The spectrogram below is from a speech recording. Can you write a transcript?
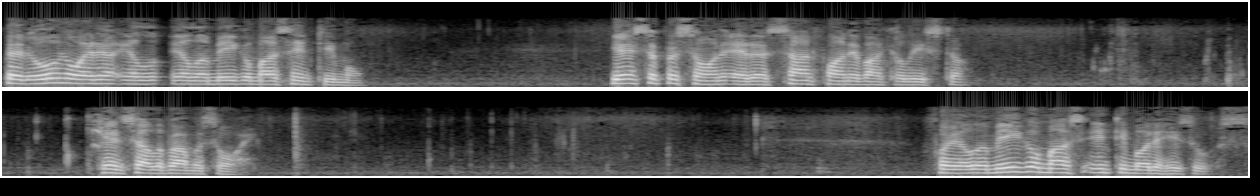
Pero uno era el, amigo más íntimo. Y esa persona era San Juan Evangelista quien celebramos hoy. Fue el amigo más íntimo de Jesús.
